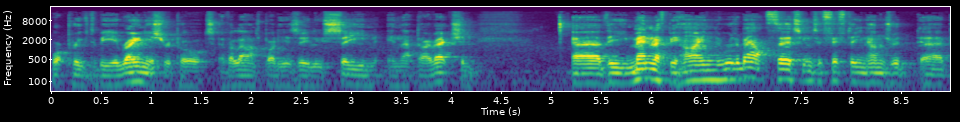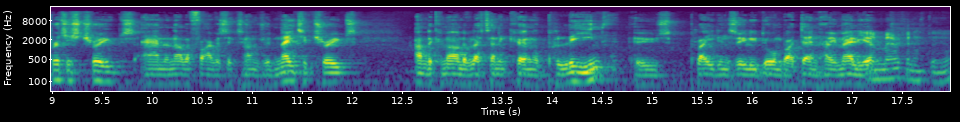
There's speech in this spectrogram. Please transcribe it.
what proved to be erroneous reports of a large body of Zulus seen in that direction. Uh, the men left behind, there was about 13 to 1500 uh, British troops and another 5 or 600 native troops under command of Lieutenant Colonel Pulleine, who's played in Zulu Dawn by Denholm Elliott. American actor, yeah?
